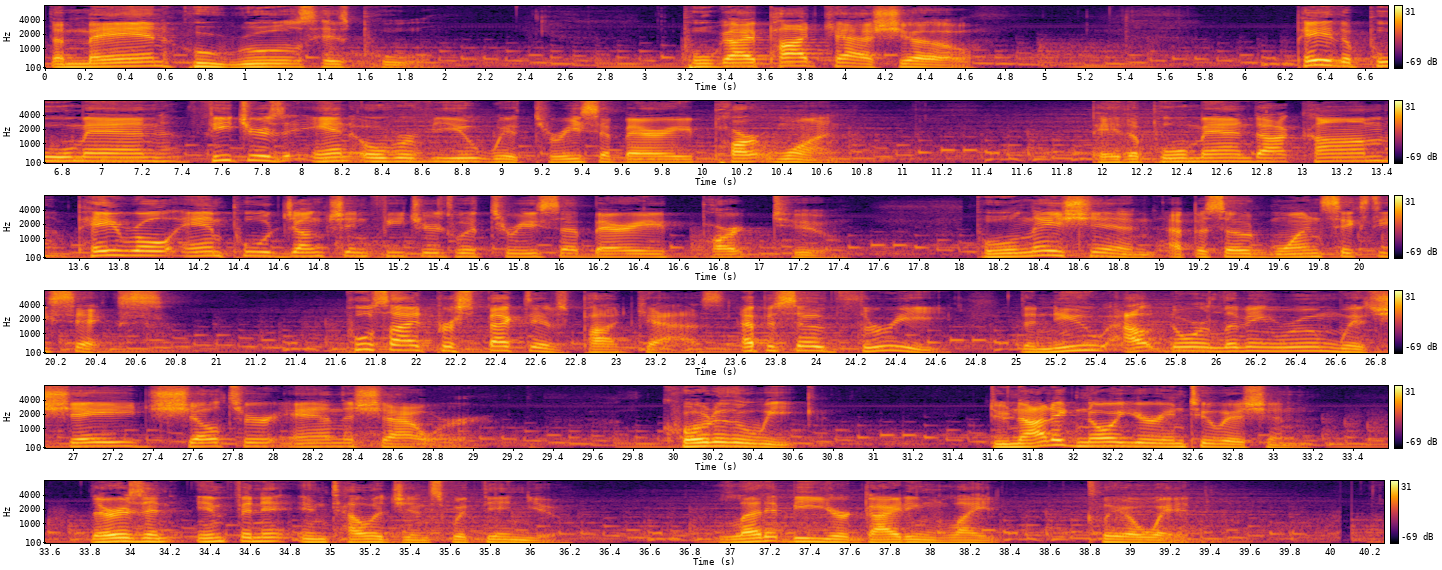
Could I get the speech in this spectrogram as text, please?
The Man Who Rules His Pool. Pool Guy Podcast Show. Pay the Pool Man features and overview with Teresa Berry, Part 1. PayThePoolMan.com, Payroll and Pool Junction features with Teresa Berry, Part 2. Pool Nation, Episode 166. Poolside Perspectives Podcast, Episode 3 The New Outdoor Living Room with Shade, Shelter, and the Shower. Quote of the Week Do not ignore your intuition. There is an infinite intelligence within you. Let it be your guiding light. Cleo Wade.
